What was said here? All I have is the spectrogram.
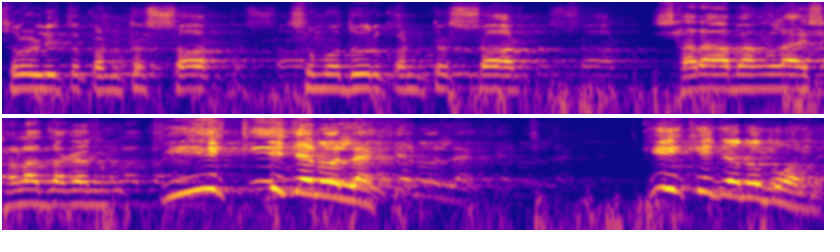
সুললিত কণ্ঠস্বর, সুমধুর কণ্ঠস্বর, সারা বাংলায় সারা জাগানো। কি কি যেন লেখে। কি কি যেন বলে।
